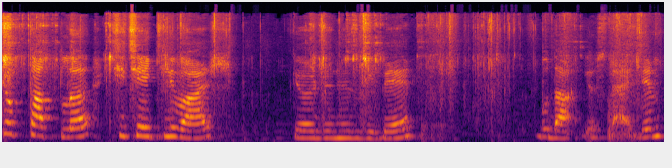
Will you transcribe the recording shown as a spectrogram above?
Çok tatlı, çiçekli var. Gördüğünüz gibi. Bu da gösterdim.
